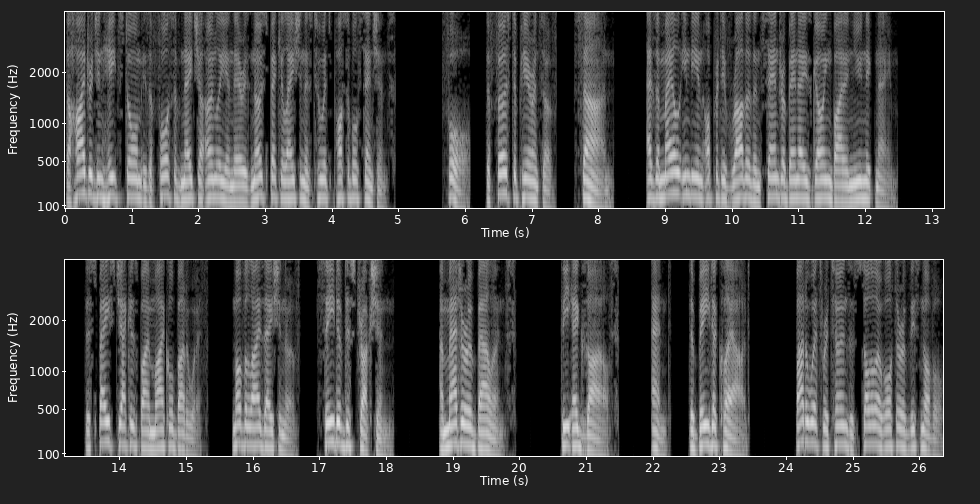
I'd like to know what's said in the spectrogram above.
The hydrogen heat storm is a force of nature only and there is no speculation as to its possible sentience. 4. The first appearance of San as a male Indian operative rather than Sandra Benes going by a new nickname. The Space Jackers by Michael Butterworth. Novelization of Seed of Destruction, A Matter of Balance, The Exiles, and The Beta Cloud. Butterworth returns as solo author of this novel.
